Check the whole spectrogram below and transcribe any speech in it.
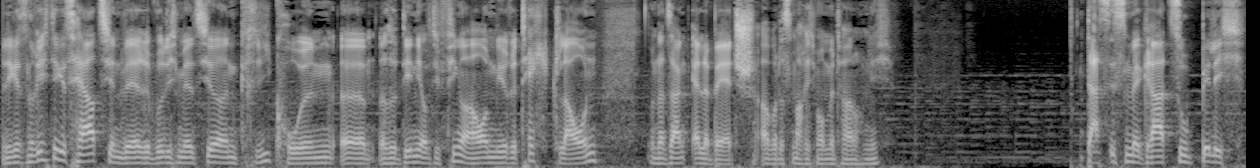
Wenn ich jetzt ein richtiges Herzchen wäre, würde ich mir jetzt hier einen Krieg holen, äh, also den hier auf die Finger hauen, mir ihre Tech klauen und dann sagen Elle Badge. Aber das mache ich momentan noch nicht. Das ist mir gerade zu billig.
